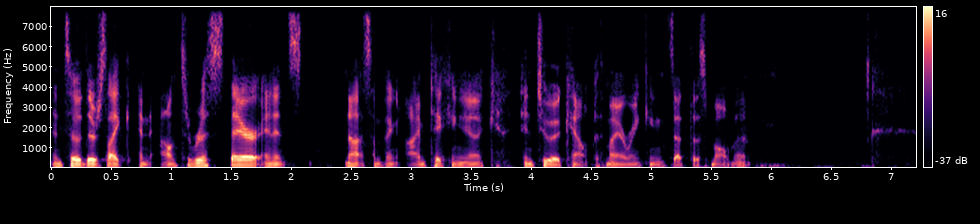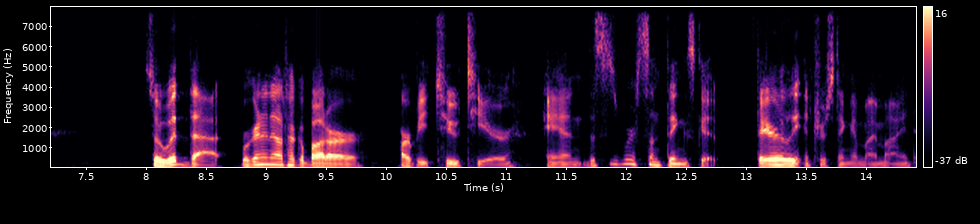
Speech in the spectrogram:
And so there's like an ounce of risk there, and it's not something I'm taking into account with my rankings at this moment. So with that, we're going to now talk about our RB2 tier. And this is where some things get fairly interesting in my mind.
